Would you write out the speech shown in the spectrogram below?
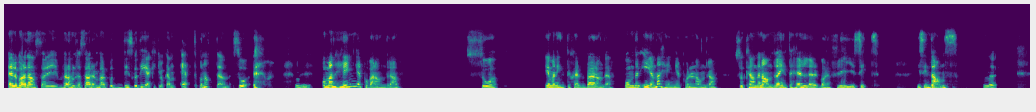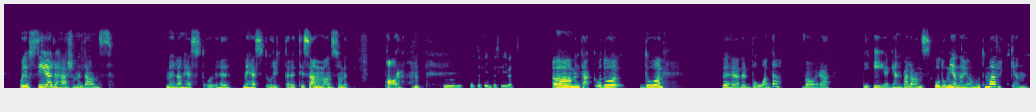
Eller bara dansar i varandras armar på diskotek klockan ett på natten. Så mm. om man hänger på varandra så är man inte självbärande. Och om den ena hänger på den andra så kan den andra inte heller vara fri i, sitt, i sin dans. Nej. Och jag ser det här som en dans mellan häst och, eller med häst och ryttare tillsammans som ett par. Mm, jättefint beskrivet. Ja, men tack. Och då, då behöver båda vara i egen balans och då menar jag mot marken.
